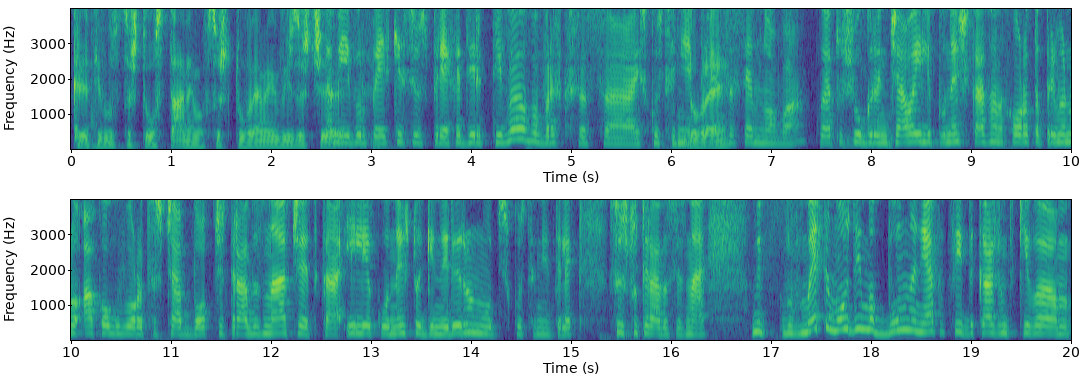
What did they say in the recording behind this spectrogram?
креативността ще остане, в същото време виждаш, че... Ами Европейския съюз приеха директива във връзка с а, изкуствения Добре. интелект, съвсем нова, която ще ограничава или поне ще казва на хората, примерно, ако говорят с чат-бот, че трябва да знаят, че е така. Или ако нещо е генерирано от изкуствения интелект, също трябва да се знае. Ми, в момента може да има бум на някакви, да кажем, такива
